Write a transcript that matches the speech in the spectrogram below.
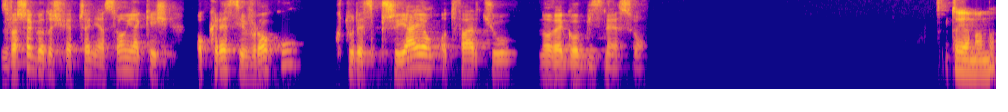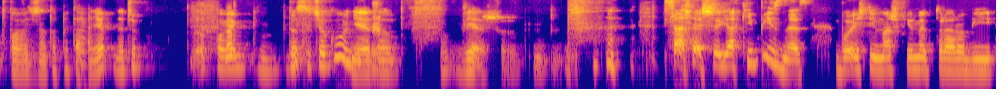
z Waszego doświadczenia są jakieś okresy w roku, które sprzyjają otwarciu nowego biznesu? To ja mam odpowiedź na to pytanie. Znaczy, odpowiem no. dosyć ogólnie. No, wiesz, zależy jaki biznes, bo jeśli masz firmę, która robi,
